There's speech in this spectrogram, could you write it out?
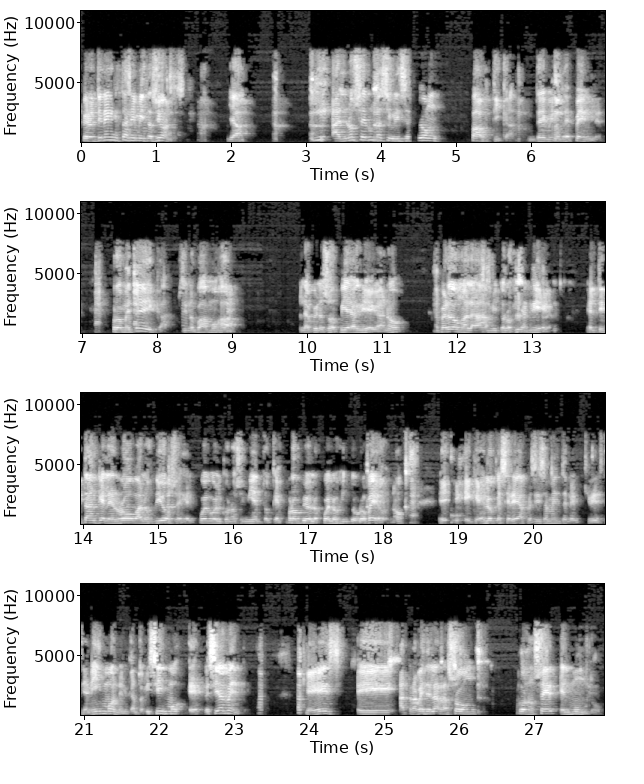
pero tienen estas limitaciones, ¿ya? Y al no ser una civilización páutica, en términos de Spengler, prometeica, si nos vamos a la filosofía griega, ¿no? Perdón, a la mitología griega. El titán que le roba a los dioses el fuego del conocimiento, que es propio de los pueblos indoeuropeos, ¿no? Eh, eh, que es lo que se precisamente en el cristianismo, en el catolicismo especialmente, que es eh, a través de la razón conocer el mundo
